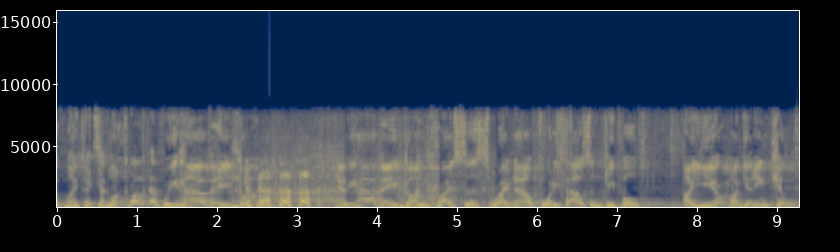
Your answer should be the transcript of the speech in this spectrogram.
of my thinking. a Look, quote of we you. have a gun. We have a gun crisis right now. Forty thousand people a year are getting killed.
